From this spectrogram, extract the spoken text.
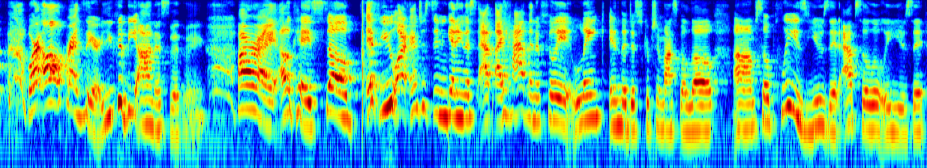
We're all friends here. You could be honest with me. All right. Okay. So if you are interested in getting this app, I have an affiliate link in the description box below. Um, so please use it. Absolutely use it.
